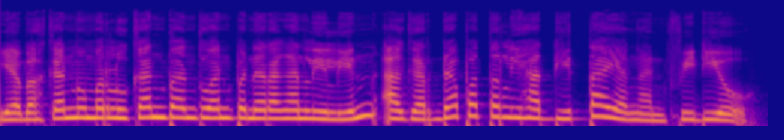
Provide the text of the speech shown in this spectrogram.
Ia bahkan memerlukan bantuan penerangan lilin agar dapat terlihat di tayangan video.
